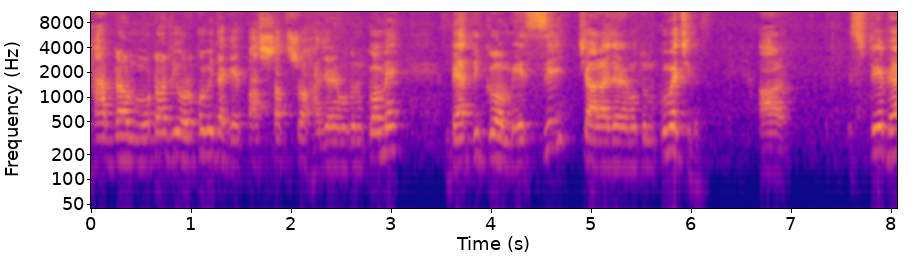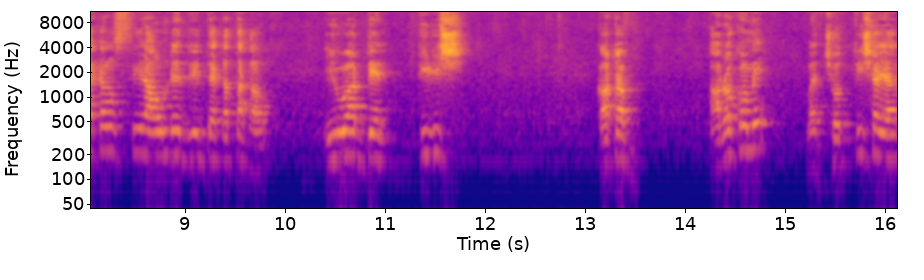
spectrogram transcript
থার্ড রাউন্ড মোটামুটি ওরকমই থাকে, পাঁচ, সাতশো, হাজারের মতন কমে, ব্যতিক্রম এসসি চার হাজারের মতন কমেছিল। আর স্টে ভ্যাকান্সি রাউন্ডের দিক দেখা তাকাও ইউআরদের তিরিশ কাট অফ আরও কমে মানে ছত্রিশ হাজার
